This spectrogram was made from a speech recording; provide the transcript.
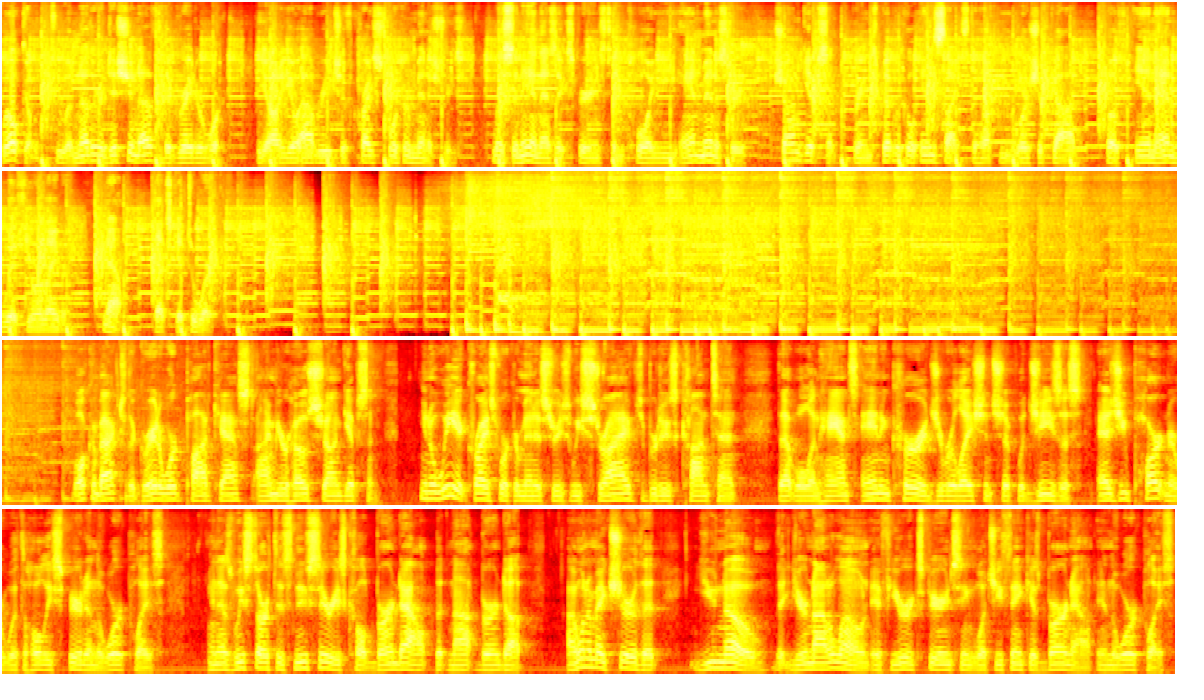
Welcome to another edition of The Greater Work, the audio outreach of Christ Worker Ministries. Listen in as experienced employee and minister Sean Gibson brings biblical insights to help you worship God both in and with your labor. Now, let's get to work. Welcome back to the Greater Work Podcast. I'm your host, Sean Gibson. You know, we at Christ Worker Ministries, we strive to produce content that will enhance and encourage your relationship with Jesus as you partner with the Holy Spirit in the workplace. And as we start this new series called Burned Out But Not Burned Up, I want to make sure that you know that you're not alone if you're experiencing what you think is burnout in the workplace.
